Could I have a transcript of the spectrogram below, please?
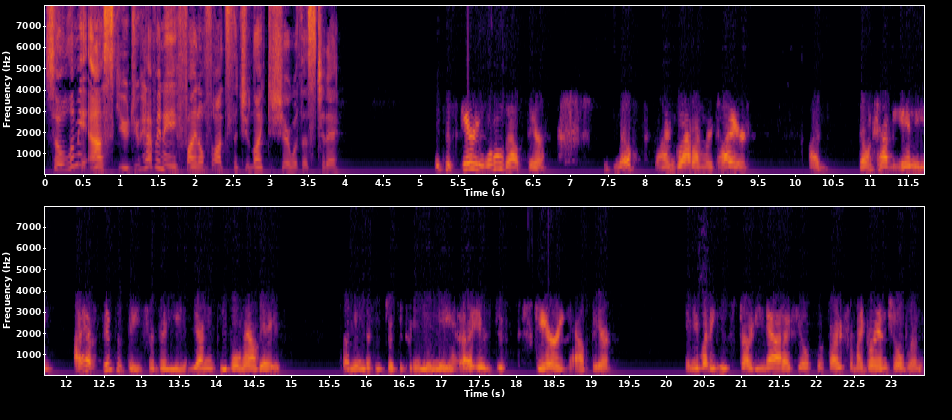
So let me ask you, do you have any final thoughts that you'd like to share with us today? It's a scary world out there. No, I'm glad I'm retired. I don't have any I have sympathy for the young people nowadays. I mean, this is just between you and me. Uh, it's just scary out there. Anybody who's starting out, I feel so sorry for my grandchildren.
